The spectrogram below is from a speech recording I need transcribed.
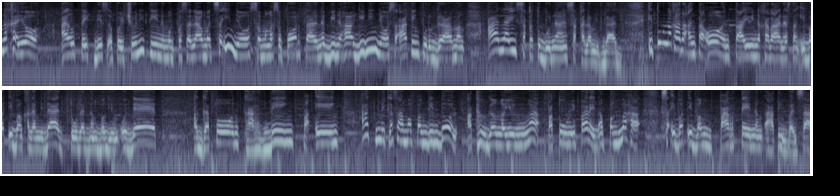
Na kayo? I'll take this opportunity na magpasalamat sa inyo sa mga suporta na binahagi ninyo sa ating programang Alay sa Katugunan sa Kalamidad. Itong nakaraang taon, tayo'y nakaranas ng iba't ibang kalamidad tulad ng Bagyong Odette, agaton, karding, paeng, at may kasama pang lindol. At hanggang ngayon nga, patuloy pa rin ang pagbaha sa iba't ibang parte ng ating bansa.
